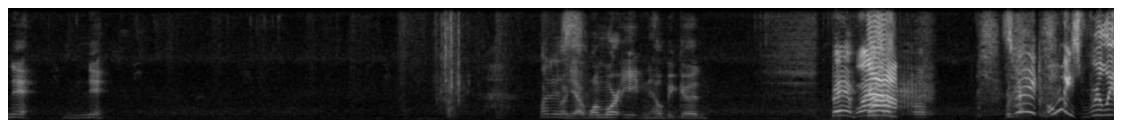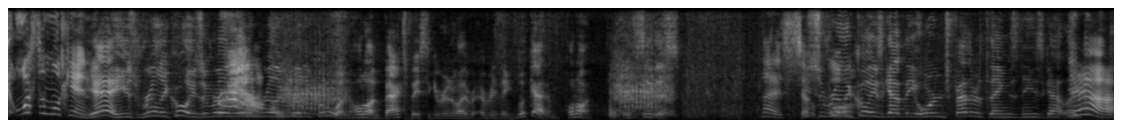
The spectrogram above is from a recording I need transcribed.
Nah, nah. What is? Oh yeah, one more eat and he'll be good. Bam! Wow. Got him! Oh. Sweet. Oh, he's really awesome looking. Yeah, he's really cool. He's a really, Wow. really, really, really cool one. Hold on, backspace to get rid of everything. Look at him. Hold on. Let's see this. That is so this cool. is really cool. He's got the orange feather things, and he's got like Yeah,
